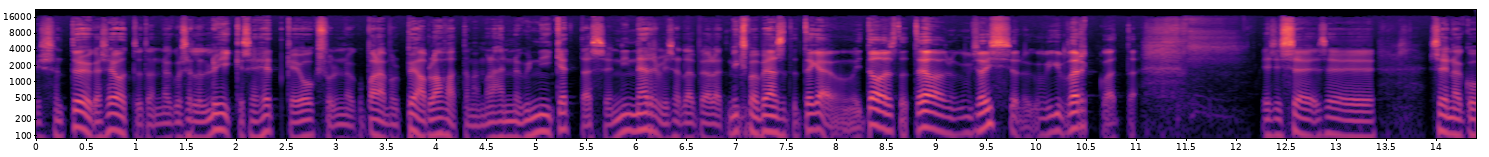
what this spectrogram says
mis on tööga seotud, on nagu selle lühikese hetke jooksul nagu paneb mul pea plahvatama ja ma lähen nagu nii kettasse, nii närvi selle peale, et miks ma pean seda tegema, ma ei taha seda teha, nagu mis asja, nagu mingi värk, vaata. ja siis see, see see nagu,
